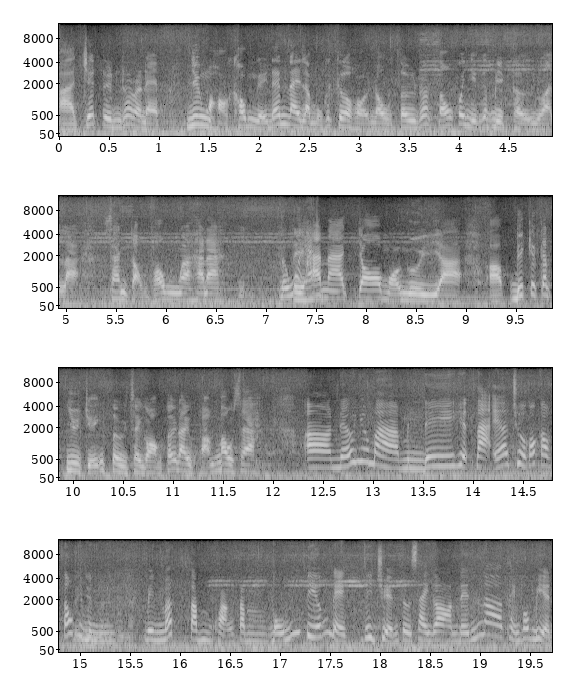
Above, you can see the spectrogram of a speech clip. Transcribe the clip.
à, check-in rất là đẹp Nhưng mà họ không nghĩ đến đây là một cái cơ hội đầu tư rất tốt Có những cái biệt thự gọi là sang trọng không à, Hana? Đúng thì rồi. Hana cho mọi người à, à, biết cái cách di chuyển từ Sài Gòn tới đây khoảng bao xa? À, nếu như mà mình đi hiện tại á, chưa có cao tốc thì Đi nhìn mình mình mất tầm khoảng tầm 4 tiếng để di chuyển từ Sài Gòn đến à, thành phố biển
